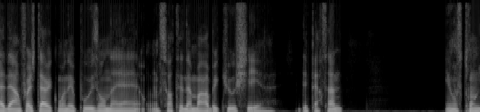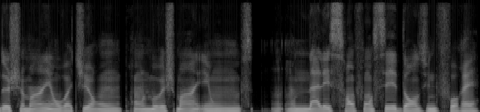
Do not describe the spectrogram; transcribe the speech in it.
La dernière fois, j'étais avec mon épouse, on, on sortait d'un barbecue chez euh, des personnes. Et on se trompe de chemin et en voiture, on prend le mauvais chemin et on, on, allait s'enfoncer dans une forêt,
